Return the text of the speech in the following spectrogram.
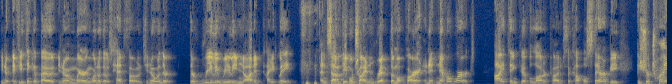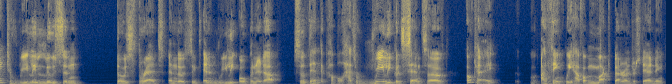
you know, if you think about, you know, I'm wearing one of those headphones, you know, when they're they're really, really knotted tightly, and some people try and rip them apart, and it never works. I think of a lot of times the couples therapy is you're trying to really loosen those threads and those things and really open it up. So then the couple has a really good sense of, okay, I think we have a much better understanding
